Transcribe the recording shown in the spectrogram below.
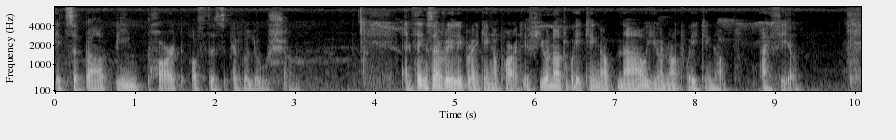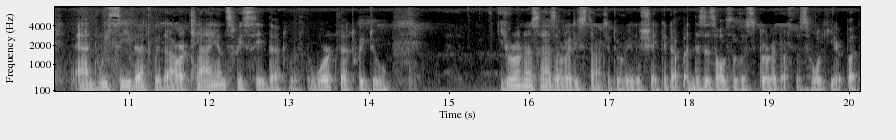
it's about being part of this evolution. And things are really breaking apart. If you're not waking up now, you're not waking up, I feel. And we see that with our clients, we see that with the work that we do. Uranus has already started to really shake it up. And this is also the spirit of this whole year. But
